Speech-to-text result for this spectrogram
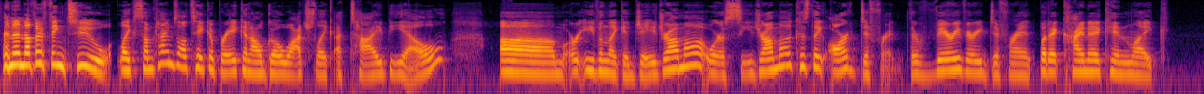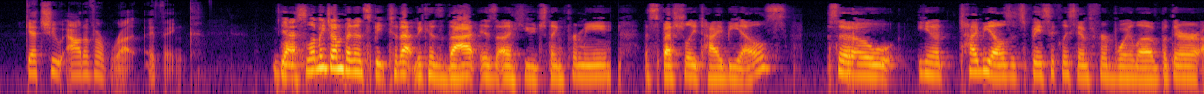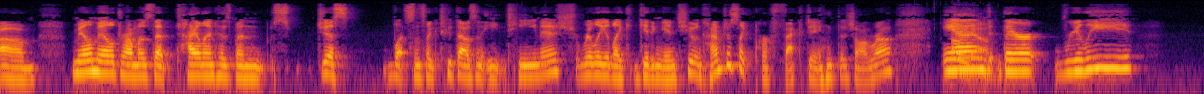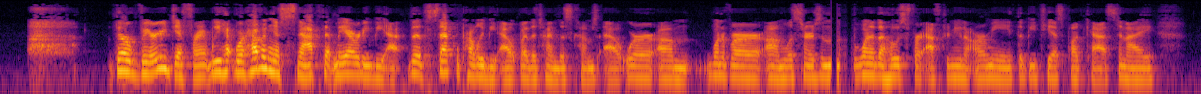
And another thing too, like sometimes I'll take a break and I'll go watch like a Thai BL, um, or even like a J drama or a C drama because they are different. They're very, very different, but it kind of can like get you out of a rut, I think. Yeah, so let me jump in and speak to that because that is a huge thing for me, especially Thai BLs. So, you know, Thai BLs, it basically stands for boy love, but they're um, male male dramas that Thailand has been just, what, since like 2018 ish, really like getting into and kind of just like perfecting the genre. And yeah. they're really, they're very different. We ha- we're having a snack that may already be out. The snack will probably be out by the time this comes out. Where um, one of our um, listeners and one of the hosts for Afternoon Army, the BTS podcast, and I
